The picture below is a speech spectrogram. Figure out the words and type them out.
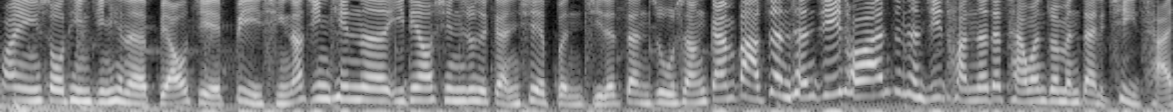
欢迎收听今天的表姐必请。那今天呢，一定要先就是感谢本集的赞助商干爸正成集团。正成集团呢，在台湾专门代理器材，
